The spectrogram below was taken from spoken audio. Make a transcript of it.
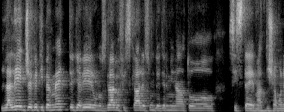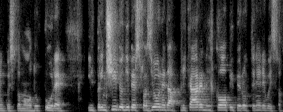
la legge che ti permette di avere uno sgravio fiscale su un determinato sistema, diciamolo in questo modo, oppure il principio di persuasione da applicare nel copy per ottenere questo.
